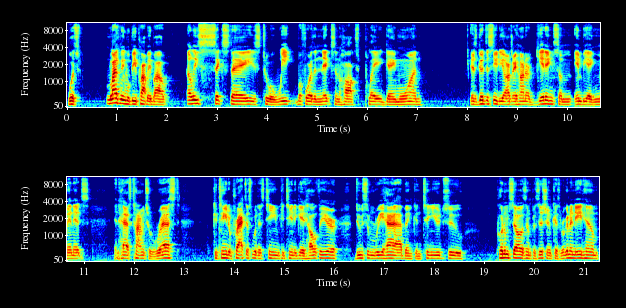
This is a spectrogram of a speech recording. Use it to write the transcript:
which likely will be probably about at least six days to a week before the Knicks and Hawks play game one. It's good to see DeAndre Hunter getting some NBA minutes and has time to rest, continue to practice with his team, continue to get healthier, do some rehab, and continue to put themselves in position because we're going to need him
